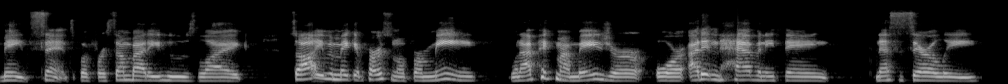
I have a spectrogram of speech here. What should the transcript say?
made sense. But for somebody who's like, so I'll even make it personal. For me, when I picked my major, or I didn't have anything necessarily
